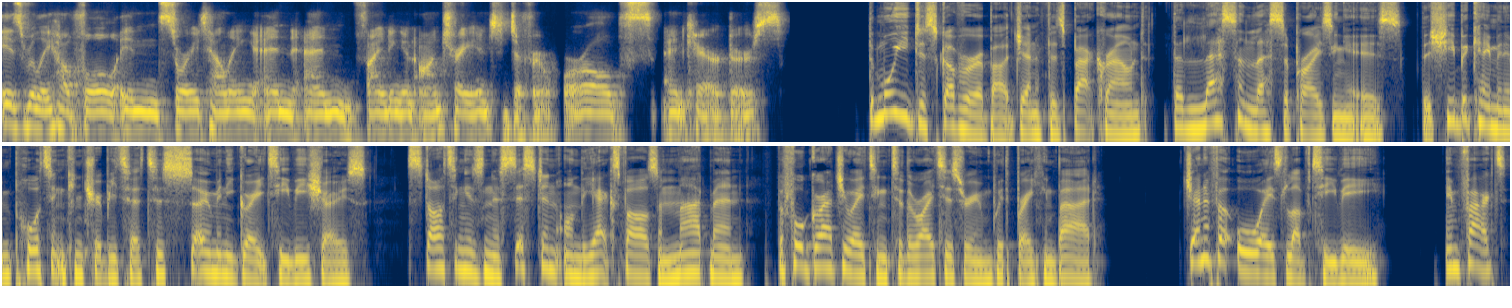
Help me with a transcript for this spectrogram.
is really helpful in storytelling and and finding an entree into different worlds and characters. The more you discover about Gennifer's background, the less and less surprising it is that she became an important contributor to so many great TV shows, starting as an assistant on The X Files and Mad Men before graduating to the writer's room with Breaking Bad. Gennifer always loved TV. In fact,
